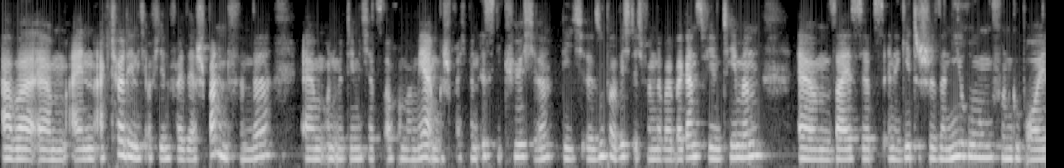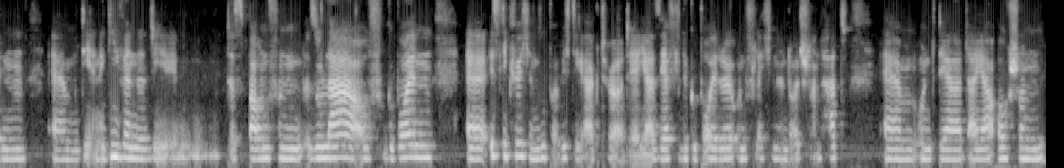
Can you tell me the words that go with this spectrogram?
Aber ähm, ein Akteur, den ich auf jeden Fall sehr spannend finde ähm, und mit dem ich jetzt auch immer mehr im Gespräch bin, ist die Kirche, die ich äh, super wichtig finde, weil bei ganz vielen Themen, ähm, sei es jetzt energetische Sanierung von Gebäuden, ähm, die Energiewende, die, das Bauen von Solar auf Gebäuden, äh, ist die Kirche ein super wichtiger Akteur, der ja sehr viele Gebäude und Flächen in Deutschland hat ähm, und der da ja auch schon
